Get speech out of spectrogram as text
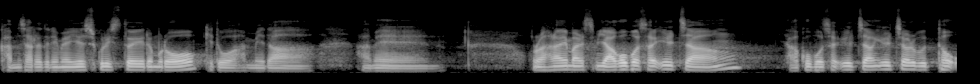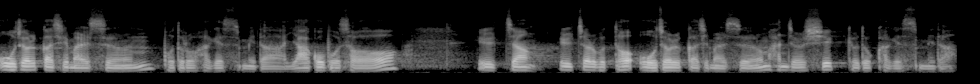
감사를 드리며 예수 그리스도의 이름으로 기도합니다. 아멘. 오늘 하나님 말씀 야고보서 1장 야고보서 1장 1절부터 5절까지 말씀 보도록 하겠습니다. 야고보서 1장 1절부터 5절까지 말씀 한 절씩 교독하겠습니다.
